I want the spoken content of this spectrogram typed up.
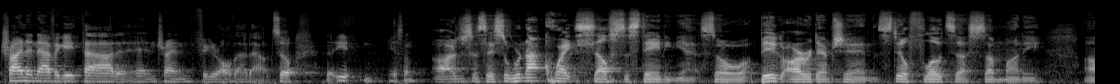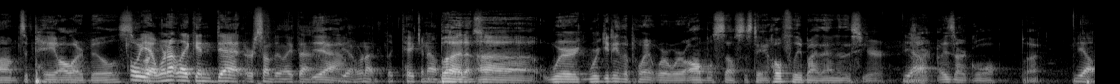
trying to navigate that and, and try and figure all that out. So, yes? Uh, I was just going to say, so we're not quite self sustaining yet. So Big R Redemption still floats us some money um, to pay all our bills. Oh, yeah, we're not like in debt or something like that. Yeah. Yeah, we're not like taking out But uh, we're, we're getting to the point where we're almost self sustaining. Hopefully by the end of this year Yeah. is, our, is our goal. But Yeah.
